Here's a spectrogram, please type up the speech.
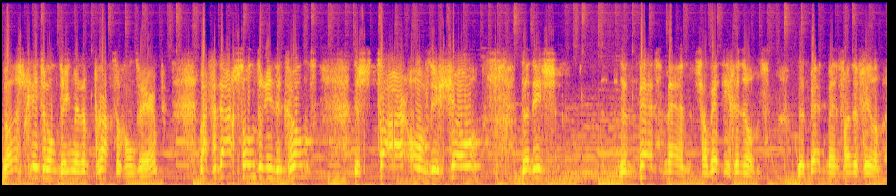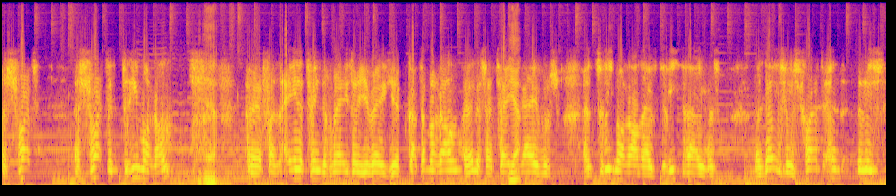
wel een schitterend ding met een prachtig ontwerp. Maar vandaag stond er in de krant, de star of the show, dat is de Batman, zo werd hij genoemd. De Batman van de film. Een, zwart, een zwarte trimaran. ja. Eh, van 21 meter, je weet, je hebt katamaran, hè, dat zijn twee Ja. drijvers. Een trimaran heeft drie drijvers. En deze is zwart en er is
